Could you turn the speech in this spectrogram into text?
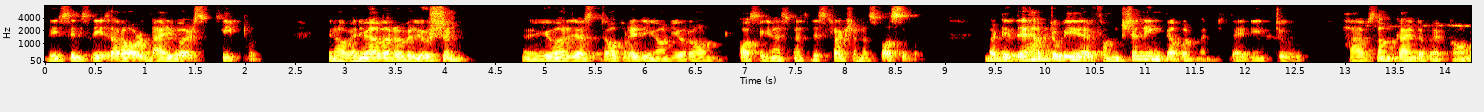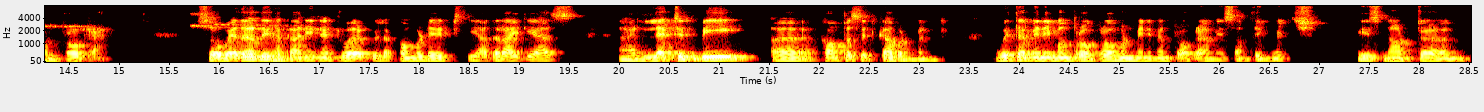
these, since these are all diverse people, you know, when you have a revolution, uh, you are just operating on your own, causing as much destruction as possible. But if they have to be a functioning government, they need to have some kind of a common program. So whether the Haqqani network will accommodate the other ideas and let it be a composite government with a minimum program and minimum program is something which is not um,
